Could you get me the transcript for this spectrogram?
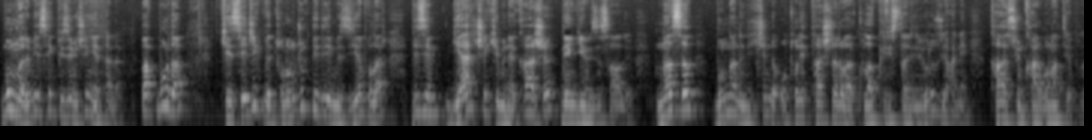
Bunları bilsek bizim için yeterli. Bak burada kesecik ve tulumcuk dediğimiz yapılar bizim yer çekimine karşı dengemizi sağlıyor. Nasıl? Bunların içinde otolit taşları var. Kulak kristali diyoruz ya hani kalsiyum karbonat yapılı.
